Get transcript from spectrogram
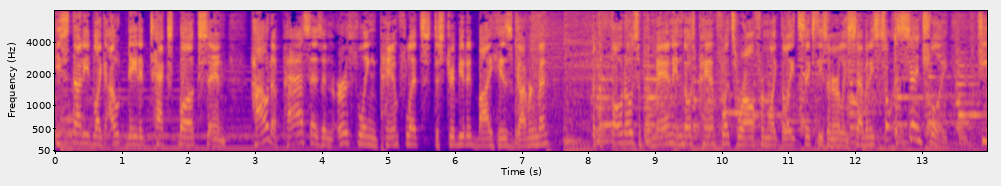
he studied like outdated textbooks and how to pass as an earthling pamphlets distributed by his government. But the photos of the man in those pamphlets were all from like the late 60s and early 70s. So essentially, he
